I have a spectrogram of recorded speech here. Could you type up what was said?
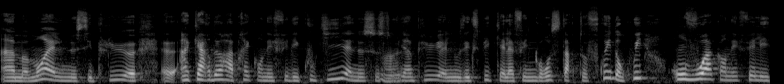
un moment, elle ne sait plus, euh, euh, un quart d'heure après qu'on ait fait des cookies, elle ne se souvient plus, elle nous explique qu'elle a fait une grosse tarte aux fruits. Donc oui, on voit qu'en effet, les,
